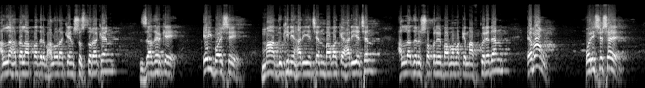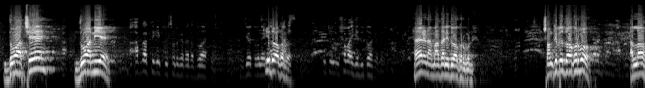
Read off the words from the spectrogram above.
আল্লাহ তাআলা আপনাদের ভালো রাখেন সুস্থ রাখেন। যাদেরকে এই বয়সে মা দুঃখিনী হারিয়েছেন বাবাকে হারিয়েছেন আল্লাহ যেন সকলের বাবা মাকে মাফ করে দেন এবং পরিশেষে দোয়া চেয়ে দোয়া নিয়ে আপনার থেকে একটু ছোটখাটো একটা দোয়া কি দোয়া করবে? একটু সবাইকে দোয়া হ্যাঁ রে না মাদানি দোয়া করবো না সংক্ষিপ্ত দোয়া করবো আল্লাহ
